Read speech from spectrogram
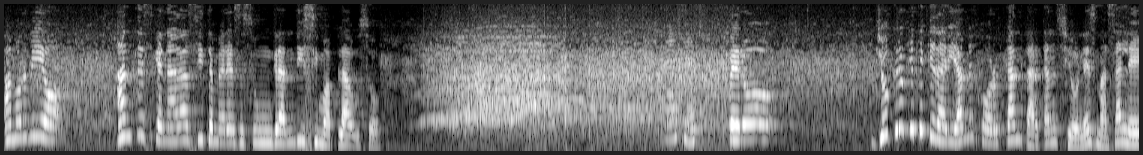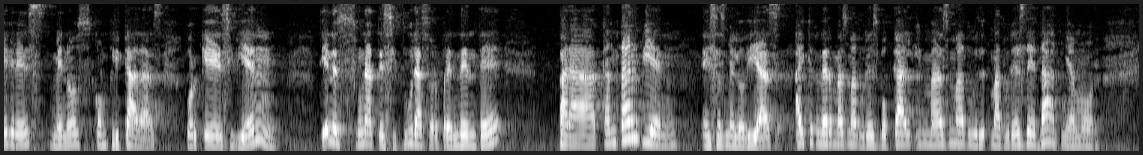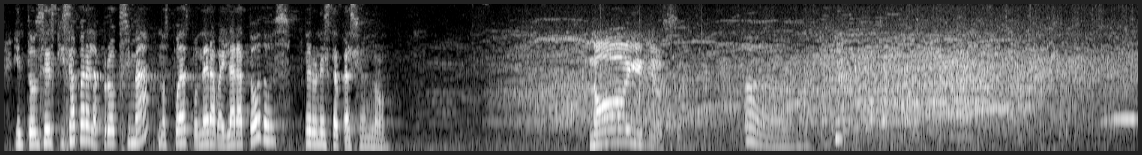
amor mío, antes que nada sí te mereces un grandísimo aplauso. Gracias. Pero yo creo que te quedaría mejor cantar canciones más alegres, menos complicadas, porque si bien tienes una tesitura sorprendente, para cantar bien esas melodías hay que tener más madurez vocal y más madur- madurez de edad, mi amor. Entonces, quizá para la próxima nos puedas poner a bailar a todos, pero en esta ocasión no. No, Dios. Ah.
